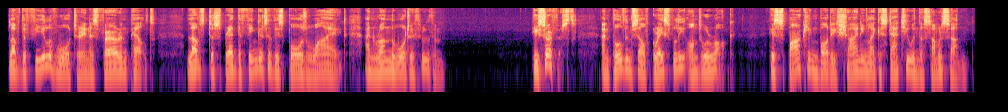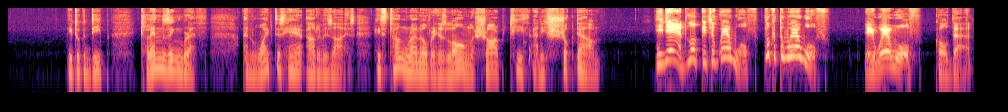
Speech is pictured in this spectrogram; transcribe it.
loved the feel of water in his fur and pelt, loved to spread the fingers of his paws wide and run the water through them. He surfaced and pulled himself gracefully onto a rock, his sparkling body shining like a statue in the summer sun. He took a deep, cleansing breath and wiped his hair out of his eyes. His tongue ran over his long, sharp teeth, and he shook down. Hey, Dad, look, it's a werewolf. Look at the werewolf. A werewolf, called Dad.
